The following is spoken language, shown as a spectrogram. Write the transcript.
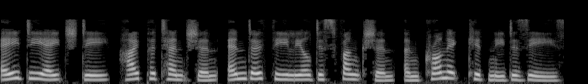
ADHD, hypertension, endothelial dysfunction, and chronic kidney disease.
